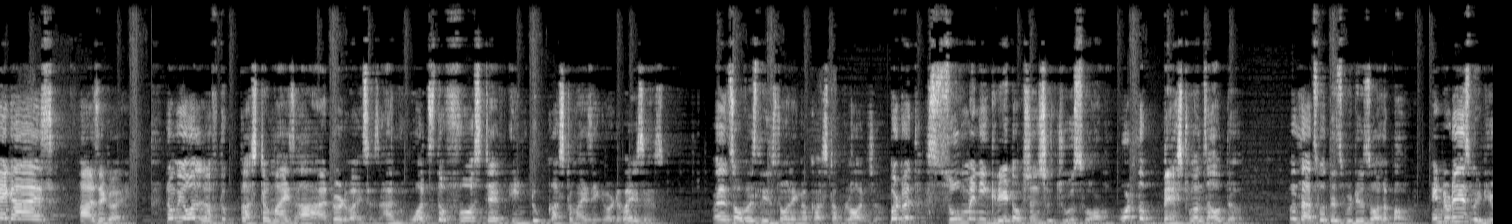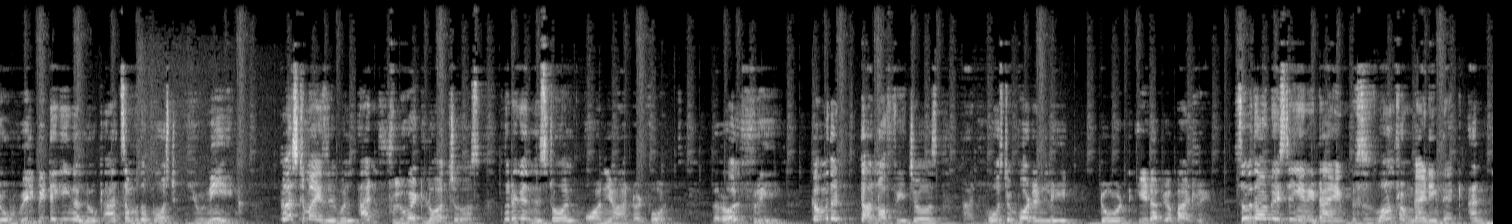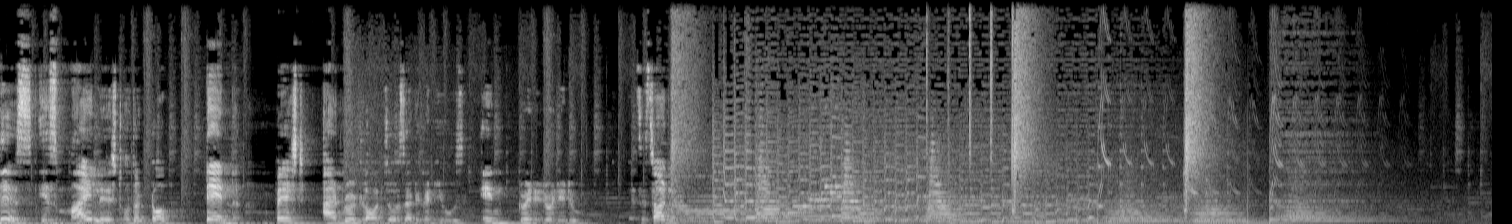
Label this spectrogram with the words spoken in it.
Hey guys, how's it going? Now we all love to customize our Android devices and what's the first step into customizing your devices? Well, it's obviously installing a custom launcher. But with so many great options to choose from, what are the best ones out there? Well, that's what this video is all about. In today's video, we'll be taking a look at some of the most unique, customizable and fluid launchers that you can install on your Android phone. They're all free, come with a ton of features, and most importantly, don't eat up your battery. So without wasting any time, this is one from Guiding Tech, and this is my list of the top 10 best Android launchers that you can use in 2022. Let's get started.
